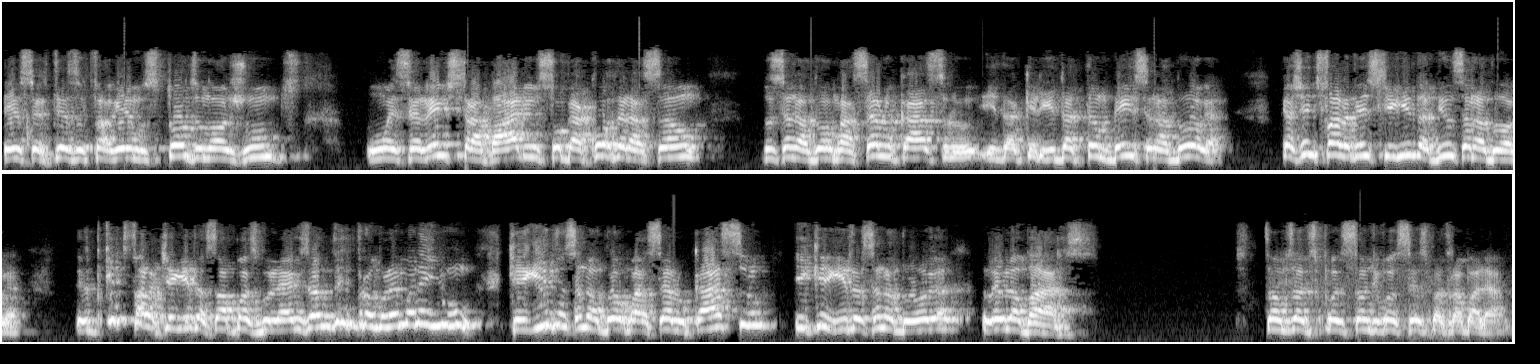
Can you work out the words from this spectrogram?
Tenho certeza que faremos todos nós juntos um excelente trabalho sob a coordenação do senador Marcelo Castro e da querida também senadora, que a gente fala vezes querida, viu, senadora? Por que tu fala querida só para as mulheres? Eu não tenho problema nenhum. Querido senador Marcelo Castro e querida senadora Leila Barros. Estamos à disposição de vocês para trabalhar.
